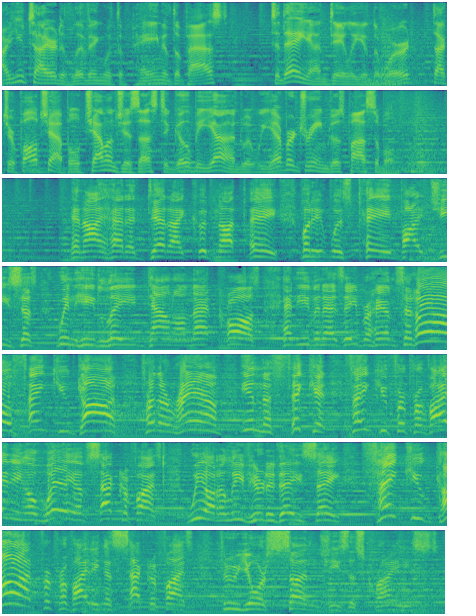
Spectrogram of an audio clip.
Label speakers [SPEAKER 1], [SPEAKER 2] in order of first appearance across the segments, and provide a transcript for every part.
[SPEAKER 1] Are you tired of living with the pain of the past? Today on Daily in the Word, Dr. Paul Chappell challenges us to go beyond what we ever dreamed was possible
[SPEAKER 2] and I had a debt I could not pay, but it was paid by Jesus when he laid down on that cross. And even as Abraham said, Oh, thank you, God, for the ram in the thicket. Thank you for providing a way of sacrifice. We ought to leave here today saying, Thank you, God, for providing a sacrifice through your Son, Jesus Christ.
